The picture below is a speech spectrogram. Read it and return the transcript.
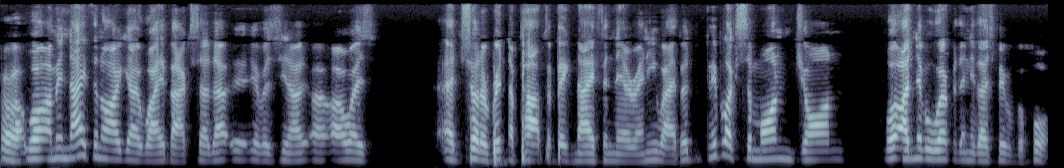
All right. Well, I mean, Nathan and I go way back, so that it was, you know, I I always had sort of written a part for Big Nathan there anyway. But people like Simon, John, well, I'd never worked with any of those people before.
